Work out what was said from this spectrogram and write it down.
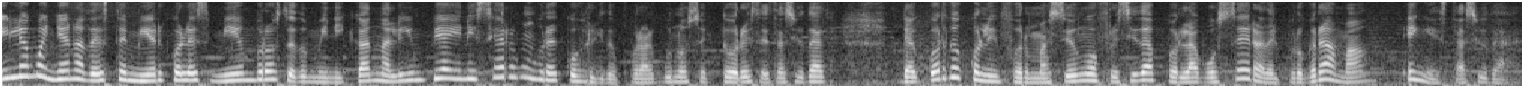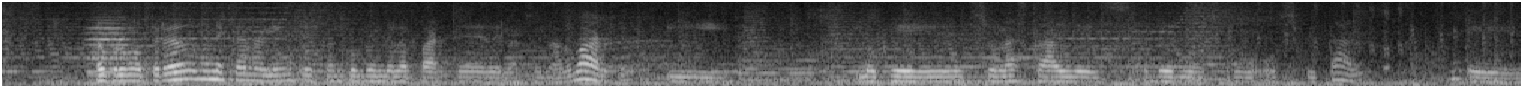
En la mañana de este miércoles, miembros de Dominicana Limpia iniciaron un recorrido por algunos sectores de esta ciudad, de acuerdo con la información ofrecida por la vocera del programa en esta ciudad. Los promotores de Dominicana Limpia están cubriendo la parte de la zona Duarte y lo que son las calles de nuestro hospital eh,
